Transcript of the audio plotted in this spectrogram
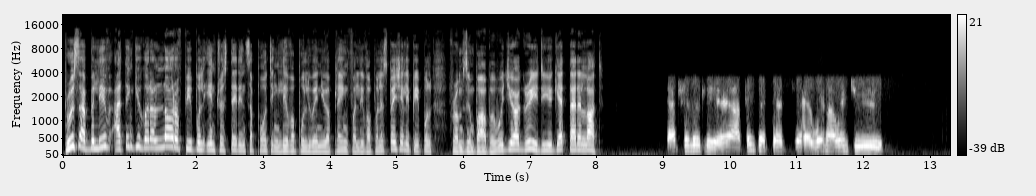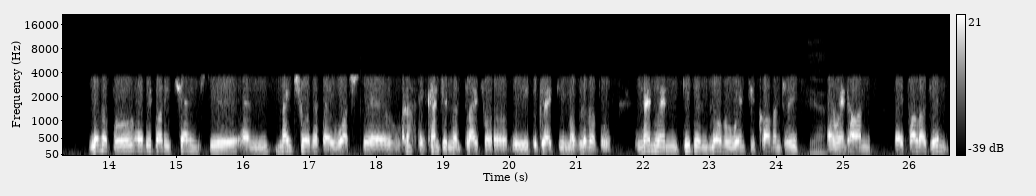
Bruce, I believe, I think you got a lot of people interested in supporting Liverpool when you were playing for Liverpool, especially people from Zimbabwe. Would you agree? Do you get that a lot? Absolutely. Yeah. I think that, that uh, when I went to Liverpool, everybody changed to and made sure that they watched uh, one of the countrymen play for the, the great team of Liverpool. And then when Peter Ndlovu went to Coventry yeah. and went on, they followed him.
